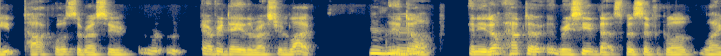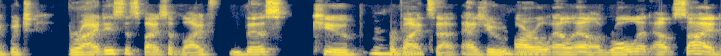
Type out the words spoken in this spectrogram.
eat tacos the rest of your every day of the rest of your life. You Mhm. don't. And you don't have to receive that specific language. Variety is the spice of life this cube Mhm. provides that as you Mhm. roll roll it outside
